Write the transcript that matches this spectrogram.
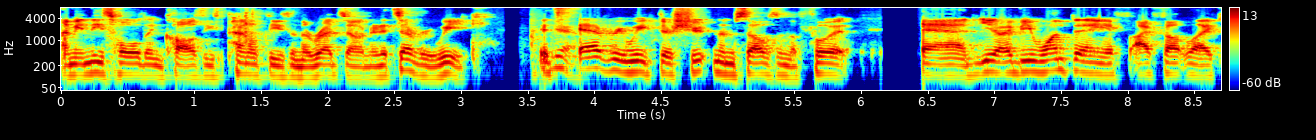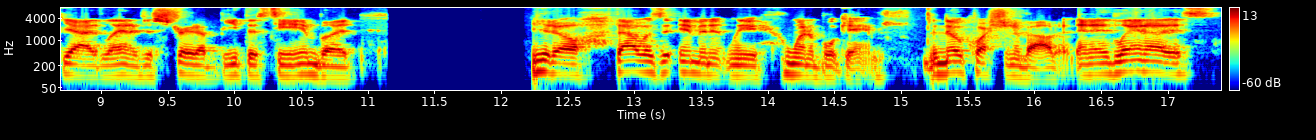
i mean these holding calls these penalties in the red zone and it's every week. It's yeah. every week they're shooting themselves in the foot and you know it'd be one thing if i felt like yeah atlanta just straight up beat this team but you know, that was an imminently winnable game. No question about it. And Atlanta is,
